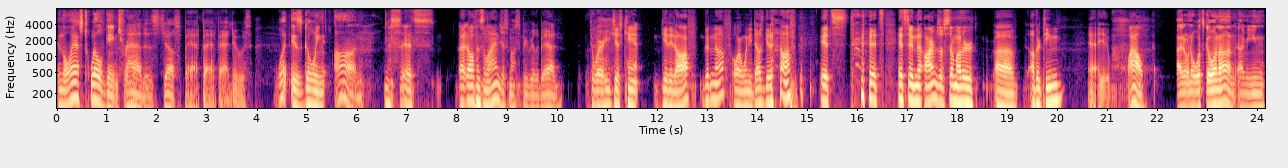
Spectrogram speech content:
in the last 12 games for him. That is just bad, bad, bad news. What is going on? It's, it's that offensive line just must be really bad to where he just can't get it off good enough, or when he does get it off, it's it's it's in the arms of some other uh, other team. Uh, wow, I don't know what's going on. I mean,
